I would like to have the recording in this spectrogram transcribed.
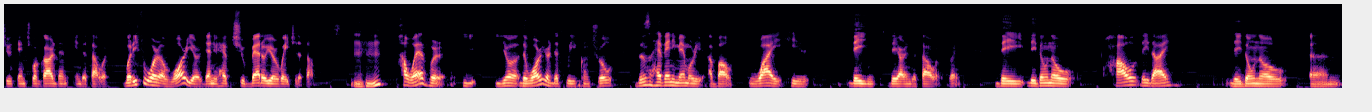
to tend to a garden in the tower. But if you were a warrior, then you have to battle your way to the top. Mm-hmm. However, your, the warrior that we control doesn't have any memory about why he they they are in the tower, right? They they don't know how they die. They don't know um,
